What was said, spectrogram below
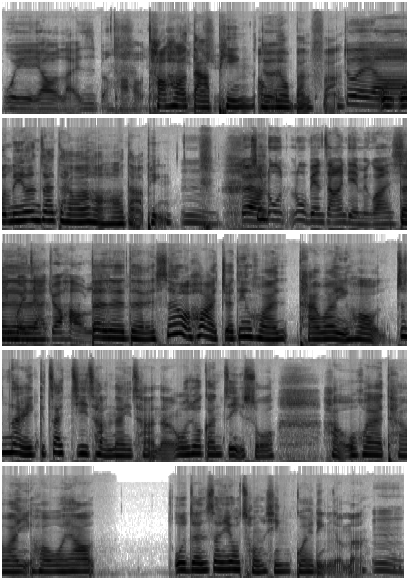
我也要来日本好好好好打拼哦，没有办法，对啊，我我宁愿在台湾好好打拼，嗯，对啊，路路边脏一点没关系，回家就好了，对对对，所以我后来决定回来台湾以后，就那一个在机场那一刹那，我就跟自己说，好，我回来台湾以后，我要。我人生又重新归零了嘛？嗯，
